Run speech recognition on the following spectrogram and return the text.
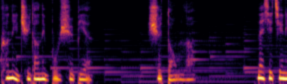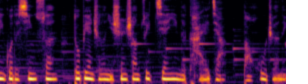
可你知道那不是变，是懂了。那些经历过的辛酸，都变成了你身上最坚硬的铠甲，保护着你，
